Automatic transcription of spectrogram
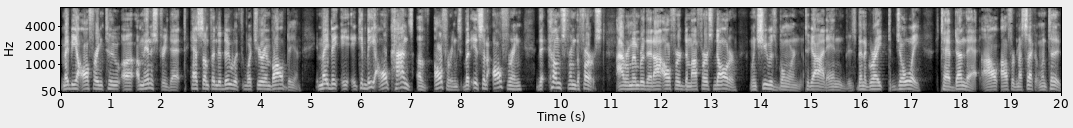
maybe an offering to a, a ministry that has something to do with what you're involved in. It may be, it can be all kinds of offerings, but it's an offering that comes from the first. I remember that I offered my first daughter when she was born to God, and it's been a great joy to have done that. I offered my second one too,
